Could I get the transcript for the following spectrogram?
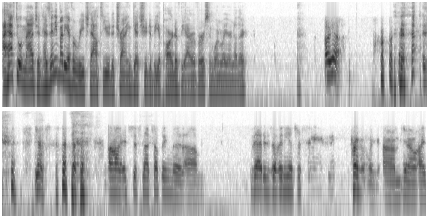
I have to imagine, has anybody ever reached out to you to try and get you to be a part of the Arrowverse in one way or another? Oh yeah. Yes. uh, it's just not something that um, that is of any interest to me presently. Um, you know, I,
